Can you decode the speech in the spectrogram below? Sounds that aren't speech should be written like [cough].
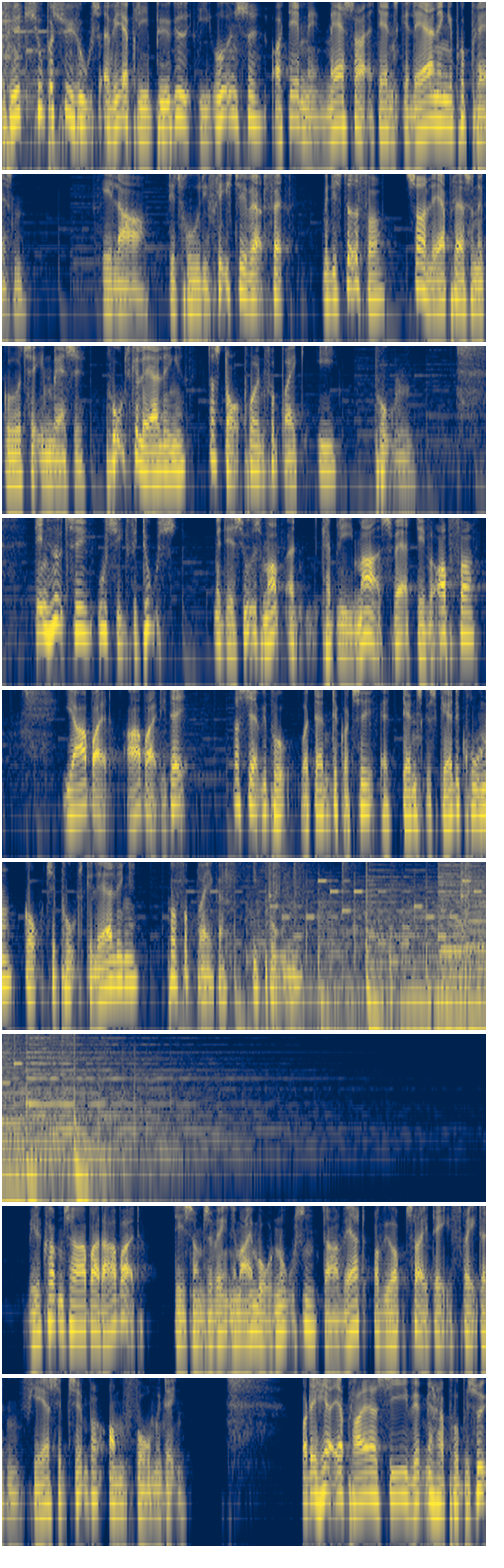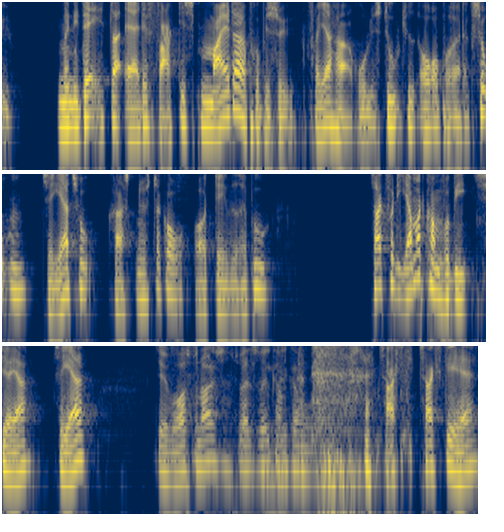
Et nyt supersygehus er ved at blive bygget i Odense, og det med masser af danske lærlinge på pladsen. Eller det troede de fleste i hvert fald, men i stedet for, så er lærepladserne gået til en masse polske lærlinge, der står på en fabrik i Polen. Det er en hed til uset fidus, men det ser ud som om, at det kan blive meget svært at dæmme op for. I arbejde, arbejde i dag, der ser vi på, hvordan det går til, at danske skattekroner går til polske lærlinge på fabrikker i Polen. Velkommen til Arbejde Arbejde. Det er som sædvanligt mig, Morten Olsen, der er vært, og vi optager i dag fredag den 4. september om formiddagen. Og det er her, jeg plejer at sige, hvem jeg har på besøg. Men i dag, der er det faktisk mig, der er på besøg, for jeg har rullet studiet over på redaktionen til jer to, Carsten Østergaard og David Rebu. Tak fordi jeg måtte komme forbi, siger jeg til jer. Det er vores fornøjelse. Du er altid velkommen. velkommen. [laughs] tak, tak skal I have.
